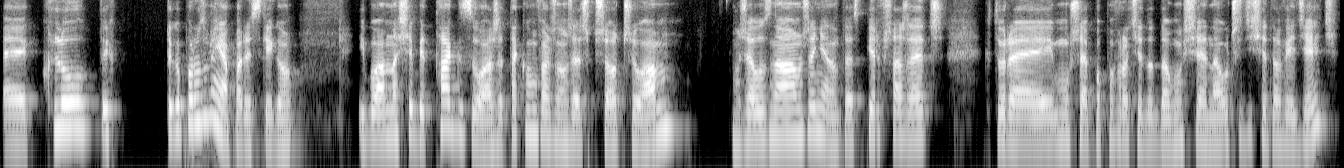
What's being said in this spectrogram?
e, clue tych, tego porozumienia paryskiego. I byłam na siebie tak zła, że taką ważną rzecz przeoczyłam, że uznałam, że nie, no to jest pierwsza rzecz, której muszę po powrocie do domu się nauczyć i się dowiedzieć.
